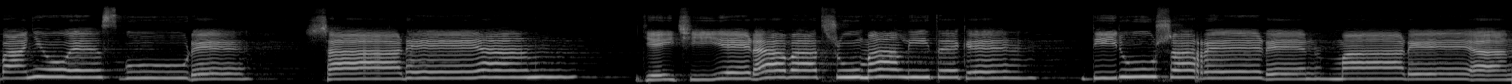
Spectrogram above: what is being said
baino ez gure sarean. Jeitxiera bat sumaliteke diru sarreren marean.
